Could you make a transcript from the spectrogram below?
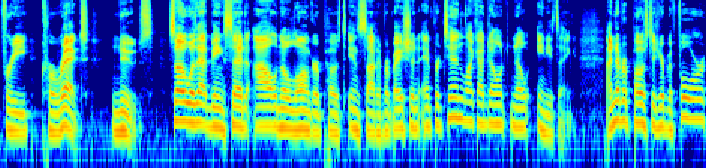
free, correct news. So, with that being said, I'll no longer post inside information and pretend like I don't know anything. I never posted here before,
